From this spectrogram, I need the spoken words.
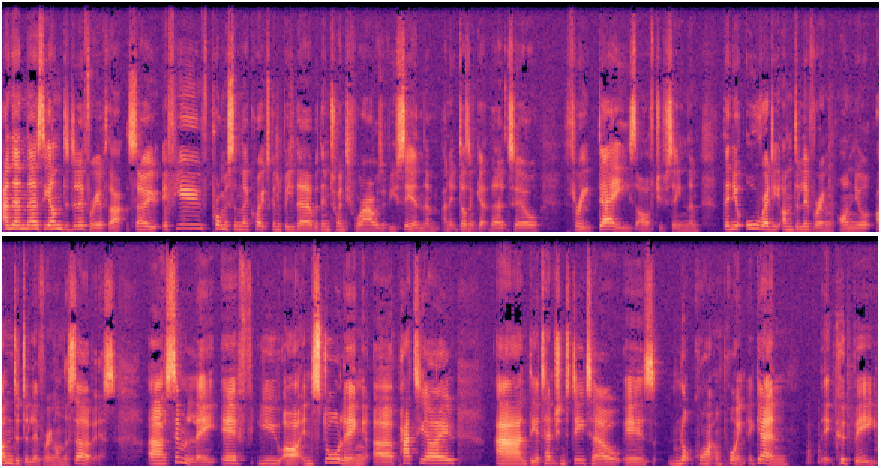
and then there's the under delivery of that. So if you've promised them their quote's going to be there within 24 hours of you seeing them, and it doesn't get there till three days after you've seen them, then you're already under delivering on your under delivering on the service. Uh, similarly, if you are installing a patio and the attention to detail is not quite on point, again, it could be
